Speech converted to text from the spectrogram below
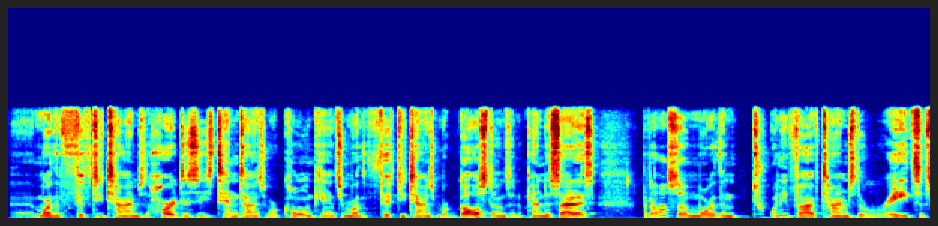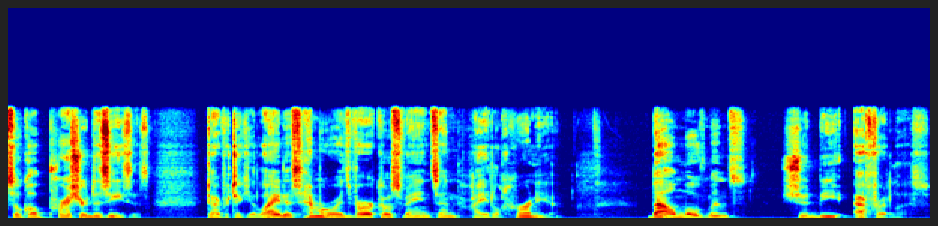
uh, more than 50 times the heart disease, 10 times more colon cancer, more than 50 times more gallstones and appendicitis, but also more than 25 times the rates of so-called pressure diseases, diverticulitis, hemorrhoids, varicose veins, and hiatal hernia. Bowel movements should be effortless.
